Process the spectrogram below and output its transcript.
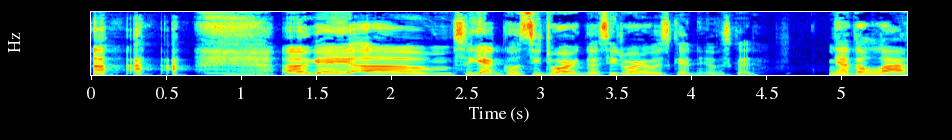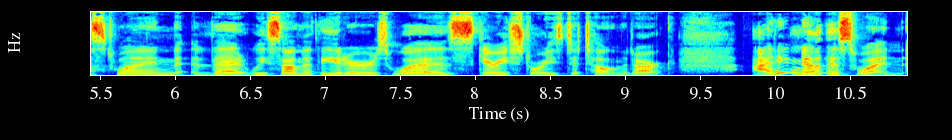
okay, um, so yeah, go see Dora. Go see Dora. It was good. It was good. Now, the last one that we saw in the theaters was Scary Stories to Tell in the Dark. I didn't know this one,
